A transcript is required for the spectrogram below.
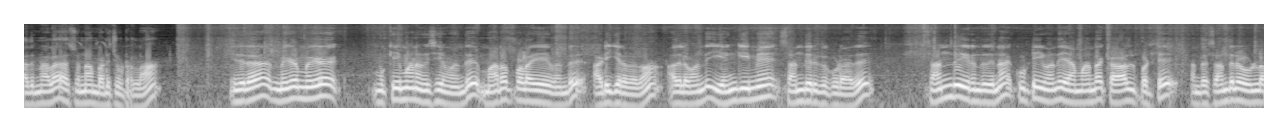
அது மேலே சுண்ணாம்பு அடிச்சு விட்றலாம் இதில் மிக மிக முக்கியமான விஷயம் வந்து மரப்பலையை வந்து அடிக்கிற விதம் அதில் வந்து எங்கேயுமே சந்து இருக்கக்கூடாது சந்து இருந்ததுன்னா குட்டி வந்து ஏமாந்தா கால் பட்டு அந்த சந்தில் உள்ள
